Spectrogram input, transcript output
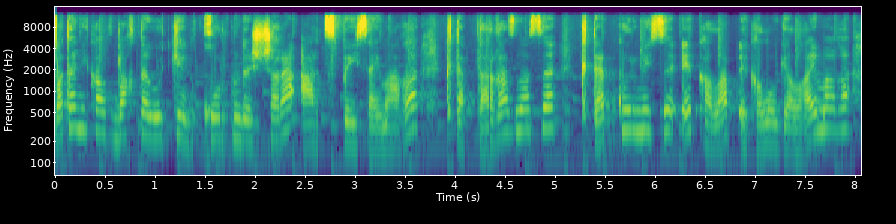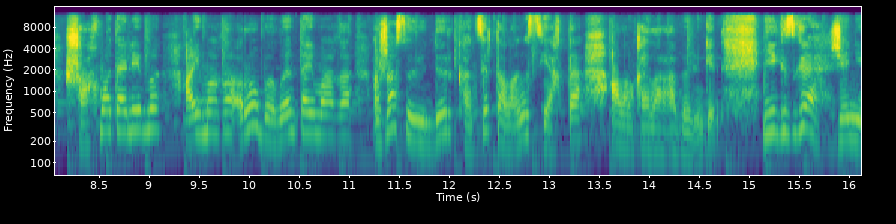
Ботаникалық бақта өткен қорытынды іс шара арт спейс аймағы кітаптар қазынасы кітап көрмесі эколаб экологиялық аймағы шахмат әлемі аймағы роболенд аймағы жас өрендер концерт алаңы сияқты алаңқайларға бөлінген. Негізгі және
